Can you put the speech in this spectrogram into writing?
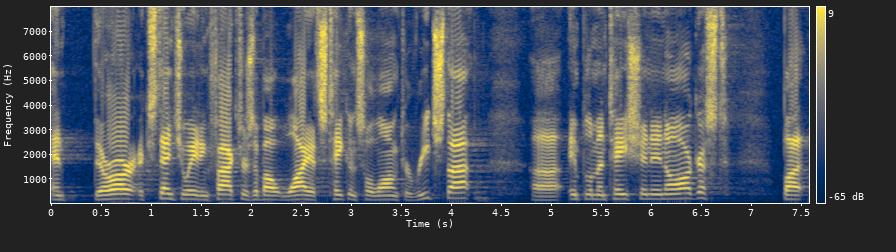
And there are extenuating factors about why it's taken so long to reach that uh, implementation in August. But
